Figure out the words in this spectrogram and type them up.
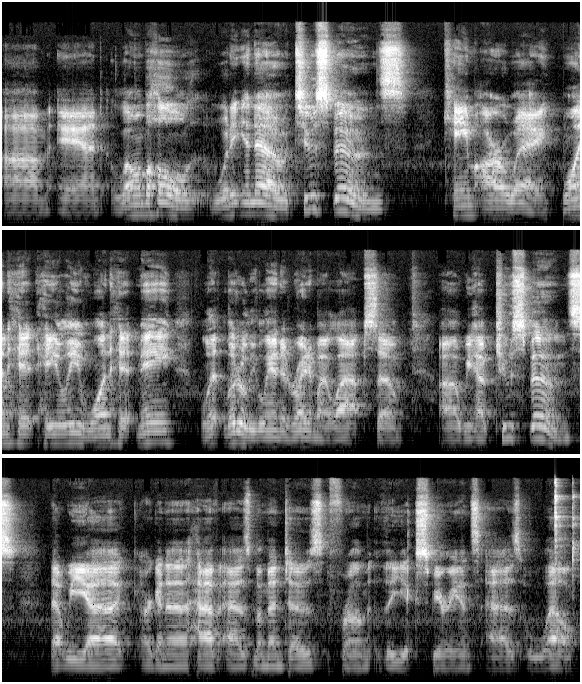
Um, and lo and behold, wouldn't you know, two spoons came our way. One hit Hailey, one hit me. Literally landed right in my lap. So uh, we have two spoons that we uh, are gonna have as mementos from the experience as well.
